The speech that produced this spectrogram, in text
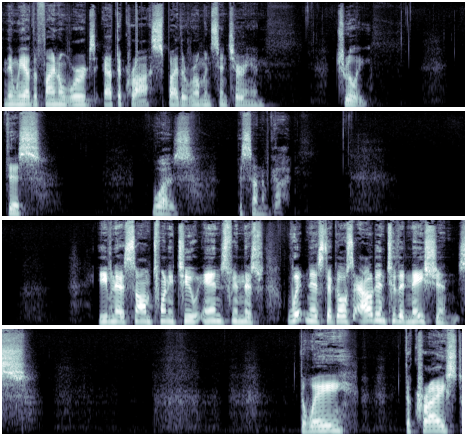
And then we have the final words at the cross by the Roman centurion. Truly, this was the Son of God. even as Psalm 22 ends in this witness that goes out into the nations. The way the Christ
